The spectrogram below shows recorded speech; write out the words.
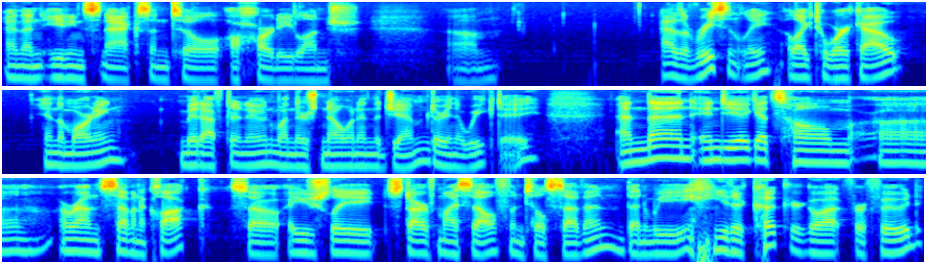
and then eating snacks until a hearty lunch. Um, as of recently, I like to work out in the morning, mid afternoon when there's no one in the gym during the weekday. And then India gets home uh, around seven o'clock. So I usually starve myself until seven. Then we either cook or go out for food.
